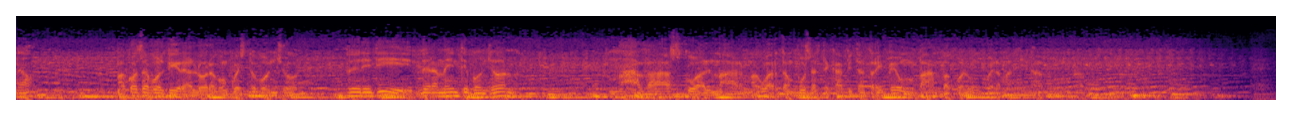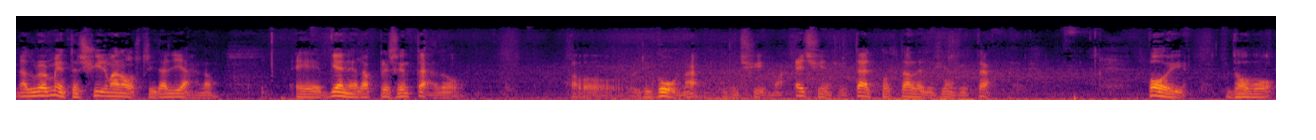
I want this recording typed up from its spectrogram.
No? Ma cosa vuol dire allora con questo buongiorno? Per di veramente buongiorno? Ma Vasco al mar, ma guarda un po' se te capita tra i pe un bamba qualunque la mattinata. Naturalmente il cinema nostro italiano eh, viene rappresentato, oh, l'icona del cinema è Cinecittà, il portale di Cinecittà. Poi, dopo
